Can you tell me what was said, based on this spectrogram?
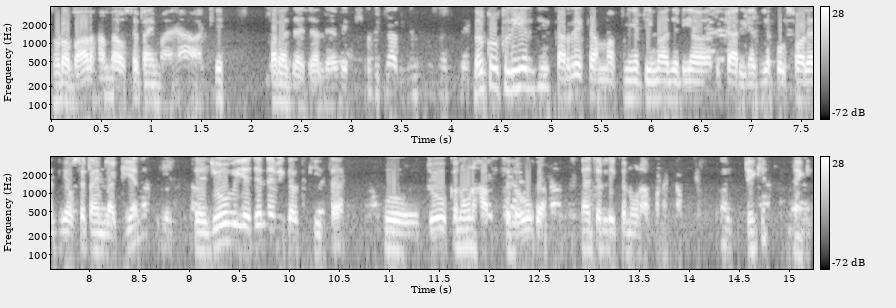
ਥੋੜਾ ਬਾਹਰ ਹਾਂ ਮੈਂ ਉਸੇ ਟਾਈਮ ਆਇਆ ਆ ਕੇ ਸਾਰਾ ਜਾਇਜ਼ਾ ਲਿਆ ਵੇਖੀ। ਅਧਿਕਾਰੀਆਂ ਨੂੰ ਸਾਰੇ ਬਿਲਕੁਲ ਕਲੀਅਰ ਜੀ ਕਰ ਰਹੇ ਕੰਮ ਆਪਣੀਆਂ ਟੀਮਾਂ ਜਿਹੜੀਆਂ ਅਧਿਕਾਰੀਆਂ ਦੀਆਂ ਪੁਲਿਸ ਵਾਲਿਆਂ ਦੀਆਂ ਉਸੇ ਟਾਈਮ ਲੱਗ ਗਈਆਂ ਨਾ। ਤੇ ਜੋ ਵੀ ਹੈ ਜਿਹਨੇ ਵੀ ਗਲਤ ਕੀਤਾ ਉਹ ਜੋ ਕਾਨੂੰਨ ਹੱਥ ਚ ਲਊਗਾ ਨੈਚੁਰਲੀ ਕਾਨੂੰਨ ਆਪਣਾ ਕੰਮ ਕਰੇਗਾ। ਠੀਕ ਹੈ? ਥੈਂਕ ਯੂ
